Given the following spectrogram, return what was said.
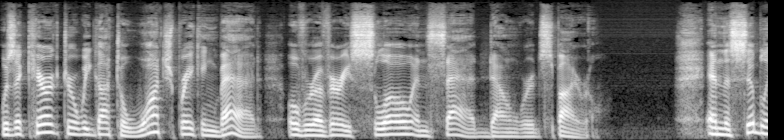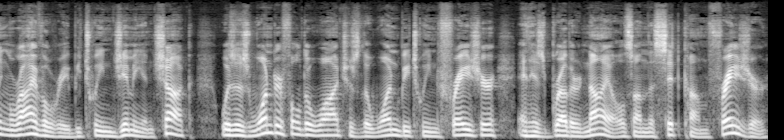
was a character we got to watch Breaking Bad over a very slow and sad downward spiral. And the sibling rivalry between Jimmy and Chuck was as wonderful to watch as the one between Frasier and his brother Niles on the sitcom Frasier,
